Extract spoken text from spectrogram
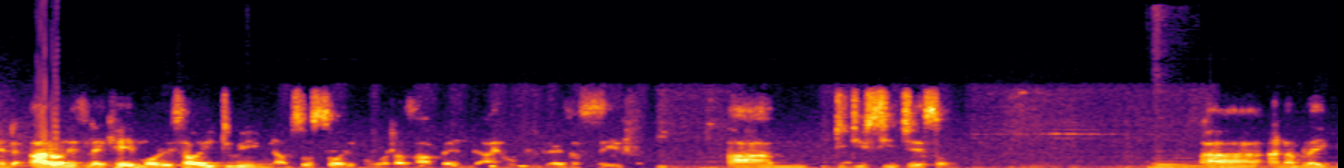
And Aaron is like, hey, Maurice, how are you doing? I'm so sorry for what has happened. I hope you guys are safe. Um, did you see Jason? Uh, and I'm like,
